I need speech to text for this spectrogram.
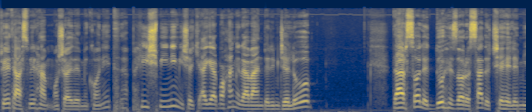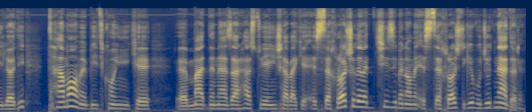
توی تصویر هم مشاهده می‌کنید پیش بینی میشه که اگر ما همین روند بریم جلو در سال 2140 میلادی تمام بیت کوینی که مد نظر هست توی این شبکه استخراج شده و چیزی به نام استخراج دیگه وجود نداره.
